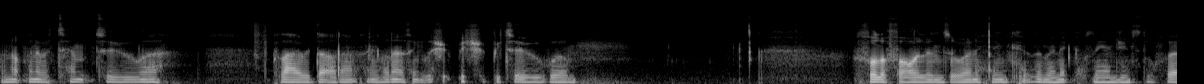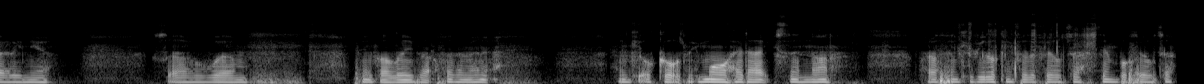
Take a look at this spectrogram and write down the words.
I'm not gonna attempt to uh, play with that. I don't think. I don't think there should be should be too um, full of filings or anything at the minute because the engine's still fairly new. So um, I think I'll leave that for the minute. I think it'll cause me more headaches than none. But I think if you're looking for the filter, thimble filter,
